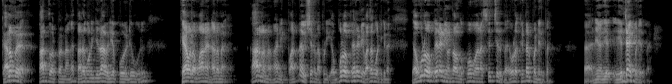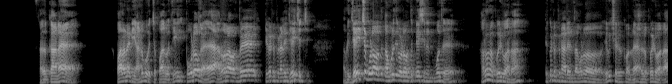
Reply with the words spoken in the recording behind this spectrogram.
கிளம்பு. காத்து வரட்டோம்னாங்க தலை குனிஞ்சு தான் வெளியே போக வேண்டிய ஒரு கேவலமான நிலைமை. காரணம் என்னன்னா நீ பண்ண விஷயங்கள் அப்படி எவ்வளோ பேரை நீ வத கொட்டிக்கிற எவ்வளோ பேரை நீ வந்து அவங்க போகும்போது சிரிச்சிருப்ப? எவ்வளோ கிண்டல் பண்ணியிருப்ப நீ என்ஜாய் பண்ணியிருப்ப அதுக்கான பலனை நீ அனுபவிச்ச பார்வதி இப்போ கூட அவங்க வந்து டிக்கெட் பின்னாடி ஜெயிச்சிச்சு. அப்படி ஜெயிச்ச கூட வந்து கமருதீனோட வந்து பேசி நிற்கும்போது அரோரா போயிடுவாளா? டிக்கெட் பின்னாடி இருந்தால் கூட எவிக்ஷன் இருக்கும்ல அதில் போயிடுவாளா?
